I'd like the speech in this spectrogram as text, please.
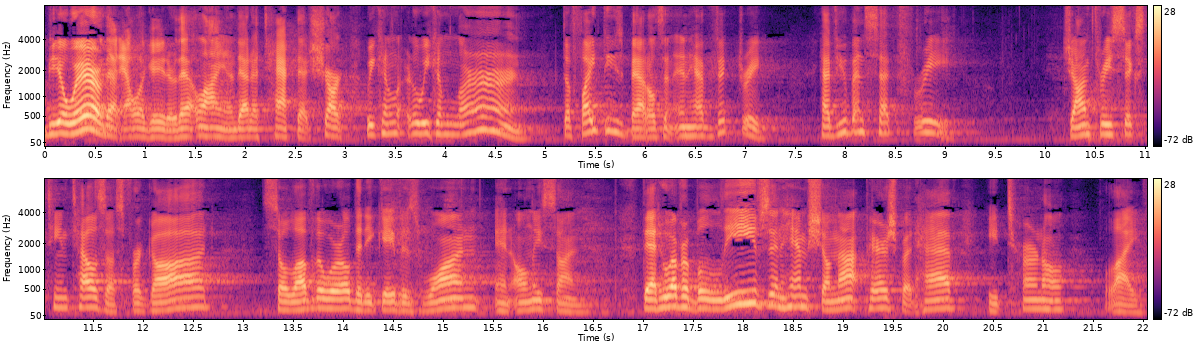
be aware of that alligator, that lion, that attack, that shark. We can, we can learn to fight these battles and, and have victory. Have you been set free? John 3:16 tells us, "For God so loved the world that he gave his one and only son, that whoever believes in him shall not perish but have eternal life."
